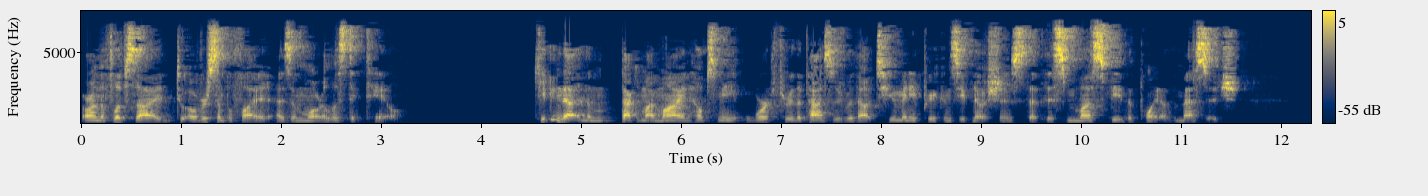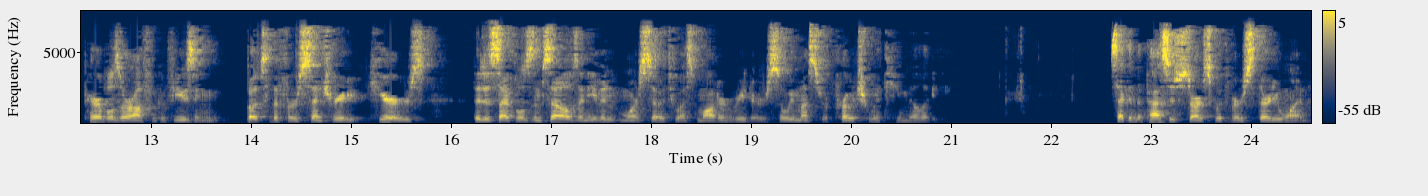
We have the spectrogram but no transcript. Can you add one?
or on the flip side, to oversimplify it as a moralistic tale. Keeping that in the back of my mind helps me work through the passage without too many preconceived notions that this must be the point of the message. Parables are often confusing, both to the first century hearers, the disciples themselves, and even more so to us modern readers, so we must approach with humility. Second, the passage starts with verse 31.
